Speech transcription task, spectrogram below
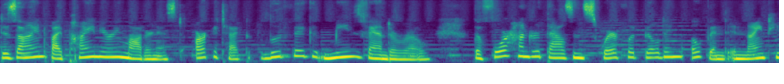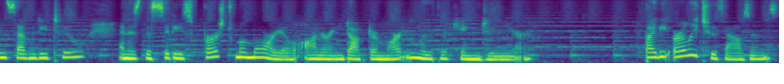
Designed by pioneering modernist architect Ludwig Mies van der Rohe, the 400,000 square foot building opened in 1972 and is the city's first memorial honoring Dr. Martin Luther King Jr. By the early 2000s,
